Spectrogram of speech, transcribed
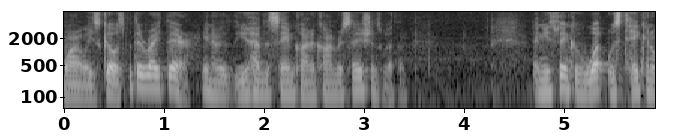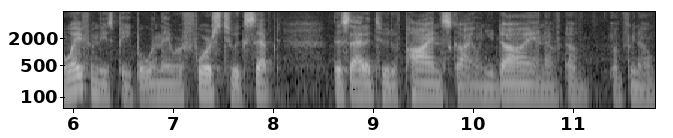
Marley's ghost, but they're right there. You know, you have the same kind of conversations with them. And you think of what was taken away from these people when they were forced to accept this attitude of pie in the sky when you die and of, of, of you know,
